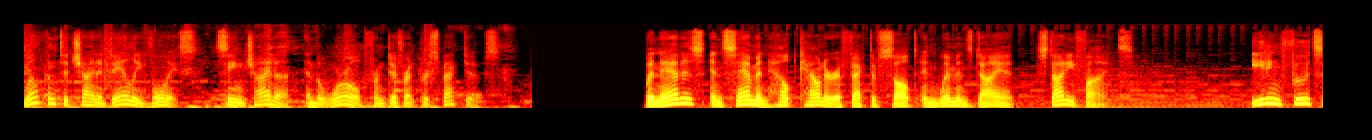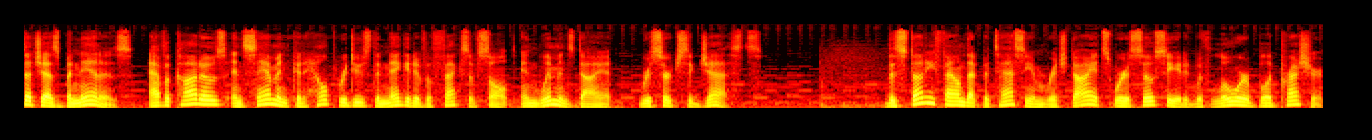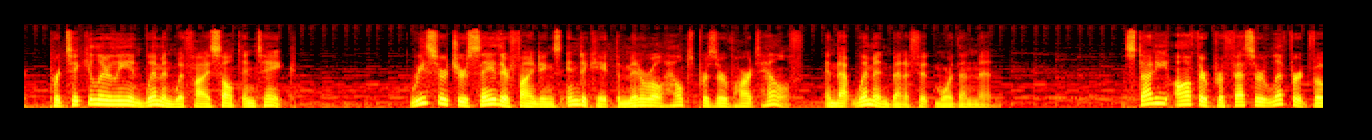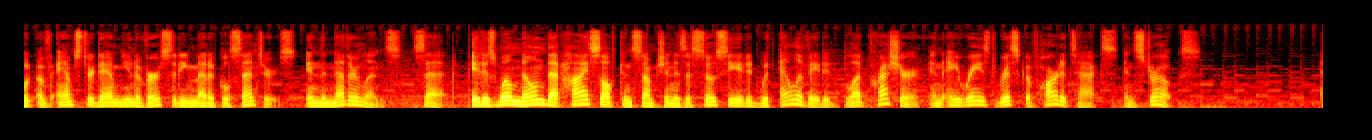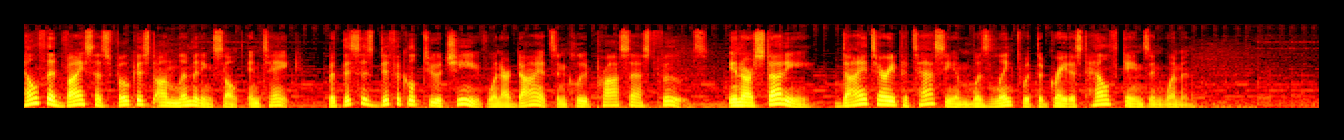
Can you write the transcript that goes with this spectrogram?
Welcome to China Daily Voice, seeing China and the world from different perspectives. Bananas and salmon help counter effect of salt in women's diet, study finds. Eating foods such as bananas, avocados, and salmon could help reduce the negative effects of salt in women's diet, research suggests. The study found that potassium-rich diets were associated with lower blood pressure, particularly in women with high salt intake. Researchers say their findings indicate the mineral helps preserve heart health, and that women benefit more than men. Study author Professor Liffert Vogt of Amsterdam University Medical Centers, in the Netherlands, said, It is well known that high salt consumption is associated with elevated blood pressure and a raised risk of heart attacks and strokes. Health advice has focused on limiting salt intake, but this is difficult to achieve when our diets include processed foods. In our study, dietary potassium was linked with the greatest health gains in women.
